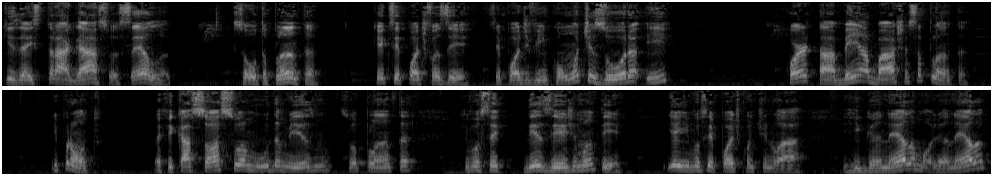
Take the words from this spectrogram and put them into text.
quiser estragar a sua célula, sua outra planta, o que, que você pode fazer? Você pode vir com uma tesoura e cortar bem abaixo essa planta. E pronto. Vai ficar só a sua muda mesmo, sua planta que você deseja manter. E aí você pode continuar irrigando ela, molhando ela,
